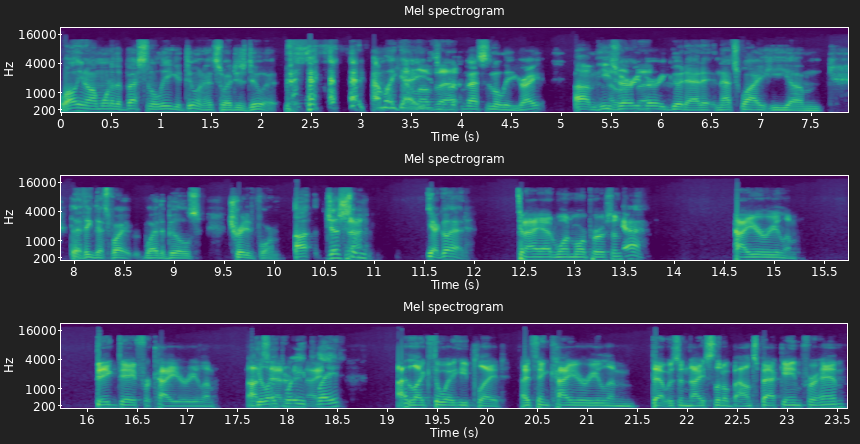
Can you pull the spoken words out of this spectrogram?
Well, you know, I'm one of the best in the league at doing it, so I just do it. I'm like, yeah, he's the best in the league, right? Um, he's very, that. very good at it, and that's why he. Um, I think that's why why the Bills traded for him. Uh, just Can some, I, yeah. Go ahead. Can I add one more person? Yeah. Kaiir Elam. Big day for Kaiir Elam on you like the way he night. played? I like the way he played. I think Kaiir Elam, that was a nice little bounce back game for him,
